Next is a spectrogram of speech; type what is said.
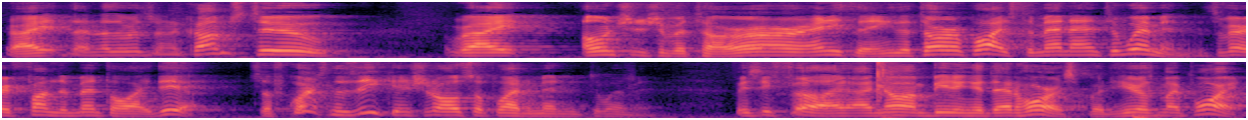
Right? In other words, when it comes to, right, onshin shabbatara or anything, the Torah applies to men and to women. It's a very fundamental idea. So of course, Nazikin should also apply to men and to women. Basically, Phil, I, I know I'm beating a dead horse, but here's my point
